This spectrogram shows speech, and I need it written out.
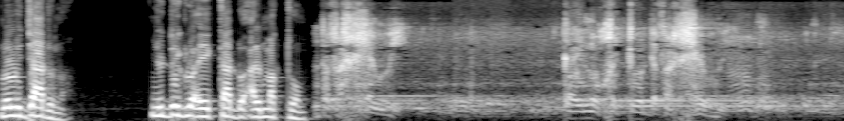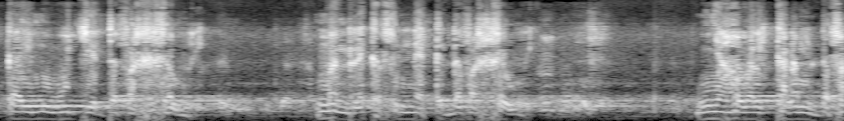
loolu jaadu na. Ñu déglu ay al maktoum. Dafa kay nu xëccoo dafa kay nu wujjee dafa man rekk fi nekk dafa ñaawal kanam dafa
